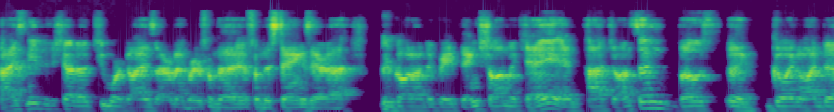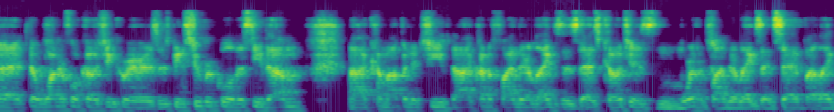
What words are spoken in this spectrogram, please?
I just needed to shout out two more guys I remember from the from the Stangs era who've gone on to great things. Sean McKay and Pat Johnson, both uh, going on to, to wonderful coaching careers. It's been super cool to see them uh, come up and achieve that, kind of find their legs as, as coaches, more than find their legs, I'd say. But like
